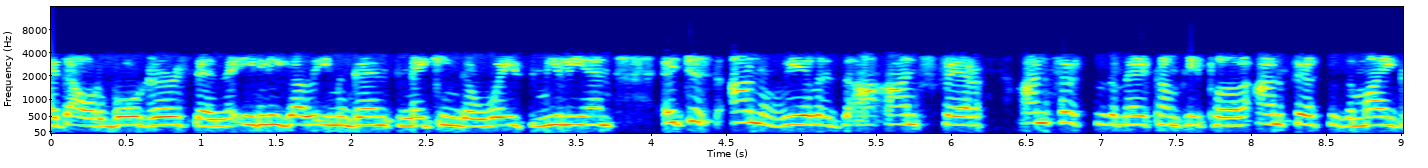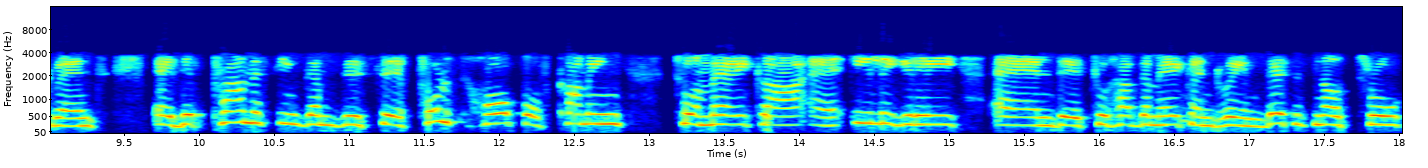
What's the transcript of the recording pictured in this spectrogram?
at our borders and the illegal immigrants making their ways million, it's just unreal. It's unfair, unfair to the American people, unfair to the migrants. Uh, they're promising them this uh, false hope of coming to America uh, illegally and uh, to have the American dream. That is not true.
